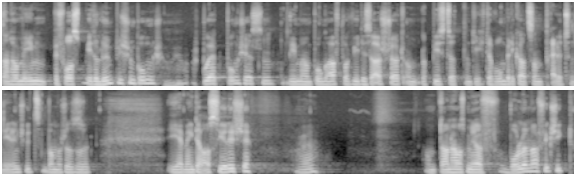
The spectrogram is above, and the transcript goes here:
dann haben wir eben befasst mit olympischen Bogensport, Bogenschießen, wie man einen Bogen aufbaut, wie das ausschaut. Und da bist du halt natürlich der Rom bei den ganzen traditionellen Schützen, wenn man schon so sagt eher wegen der Außerirdische. Ja. Und dann haben sie mich auf Wollern geschickt.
